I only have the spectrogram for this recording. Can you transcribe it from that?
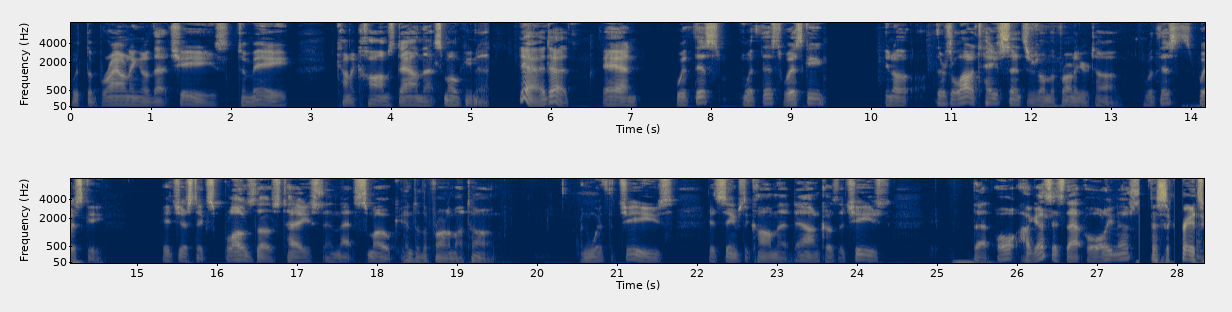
with the browning of that cheese, to me, kind of calms down that smokiness. Yeah, it does. And with this with this whiskey, you know, there's a lot of taste sensors on the front of your tongue. With this whiskey, it just explodes those tastes and that smoke into the front of my tongue. And with the cheese, it seems to calm that down because the cheese, that oil, I guess it's that oiliness It's a, it's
